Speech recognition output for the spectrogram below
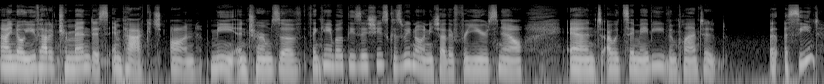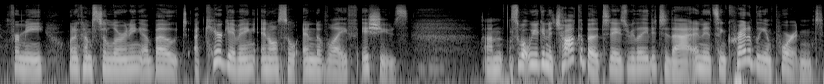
I know you've had a tremendous impact on me in terms of thinking about these issues because we've known each other for years now. And I would say maybe even planted a, a seed for me when it comes to learning about uh, caregiving and also end of life issues. Um, so, what we're going to talk about today is related to that, and it's incredibly important.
